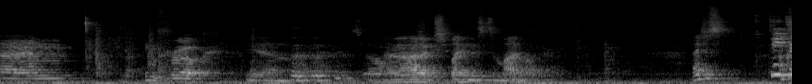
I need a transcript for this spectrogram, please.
Um, I think it's broke. Yeah. So. I don't know how to explain this to my mother. I just. Teacher!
